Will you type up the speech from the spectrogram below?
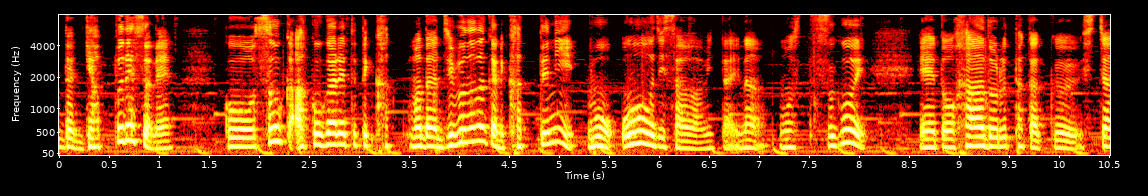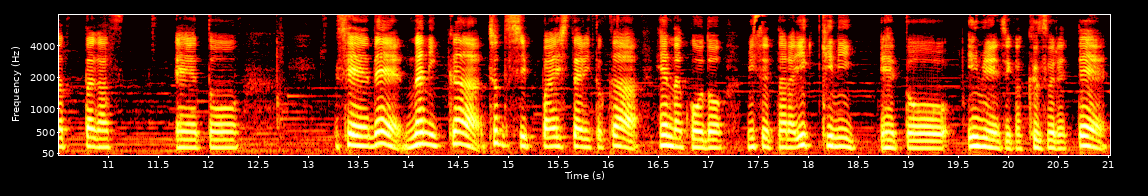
だギャップですよね。こう、すごく憧れててか、ま、だ自分の中に勝手に、もう王子様みたいな、もうすごい、え、ー、と、ハードル高くしちゃったが、えっ、ー、と、せいで何かちょっと失敗したりとか変な行動見せたら一気に、え、ー、とイメージが崩れて、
